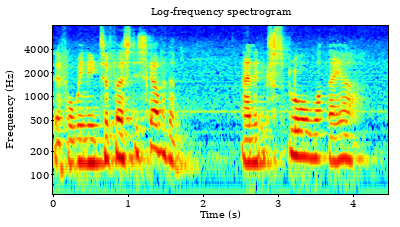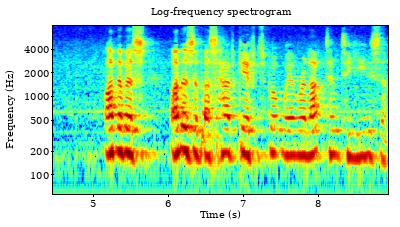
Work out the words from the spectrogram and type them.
Therefore, we need to first discover them and explore what they are. Others of us have gifts, but we're reluctant to use them.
